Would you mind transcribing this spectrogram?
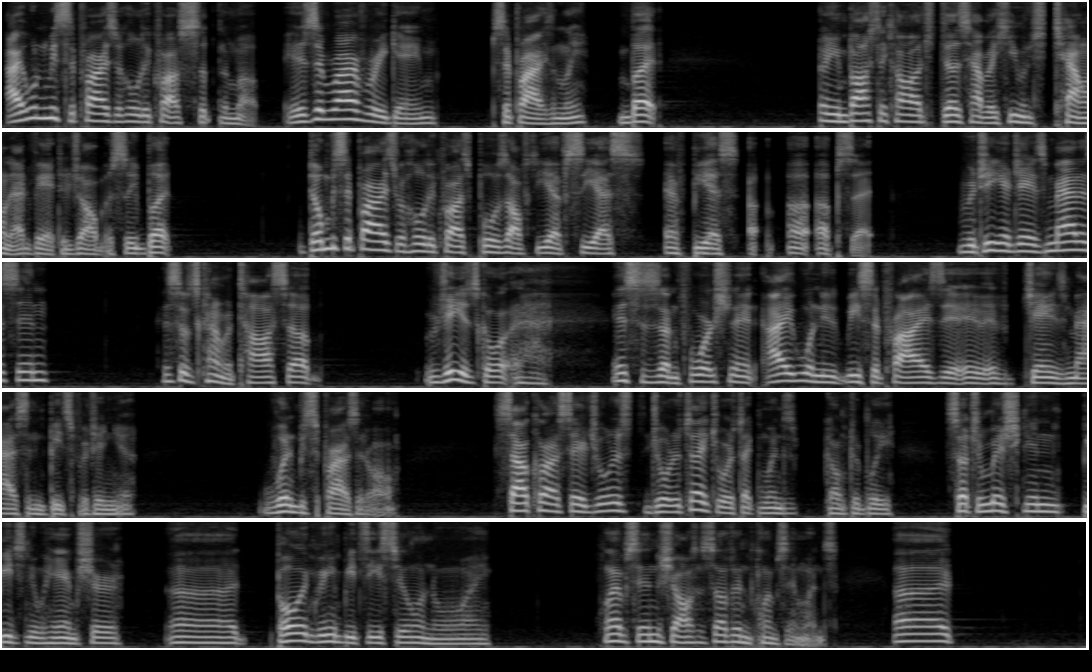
I wouldn't be surprised if Holy Cross slipped them up. It is a rivalry game, surprisingly, but I mean Boston College does have a huge talent advantage, obviously. But don't be surprised if Holy Cross pulls off the FCS FBS uh, uh, upset. Virginia James Madison. This was kind of a toss up. Virginia's going. This is unfortunate. I wouldn't be surprised if, if James Madison beats Virginia. Wouldn't be surprised at all. South Carolina State, Georgia, Georgia Tech. Georgia Tech wins comfortably. Central Michigan beats New Hampshire. Uh, Bowling Green beats East Illinois. Clemson, Charleston Southern, Clemson wins. Uh,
